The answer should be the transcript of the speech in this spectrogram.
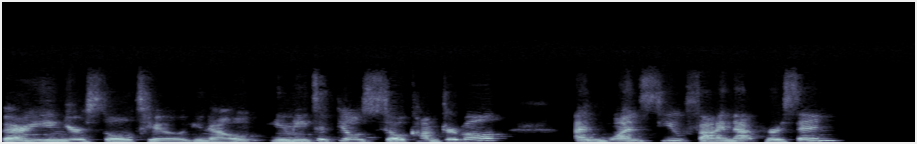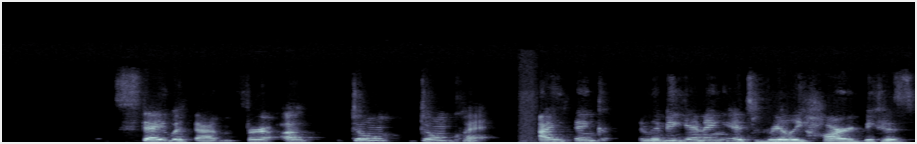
burying your soul to. You know, you need to feel so comfortable and once you find that person stay with them for a don't don't quit. I think in the beginning it's really hard because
